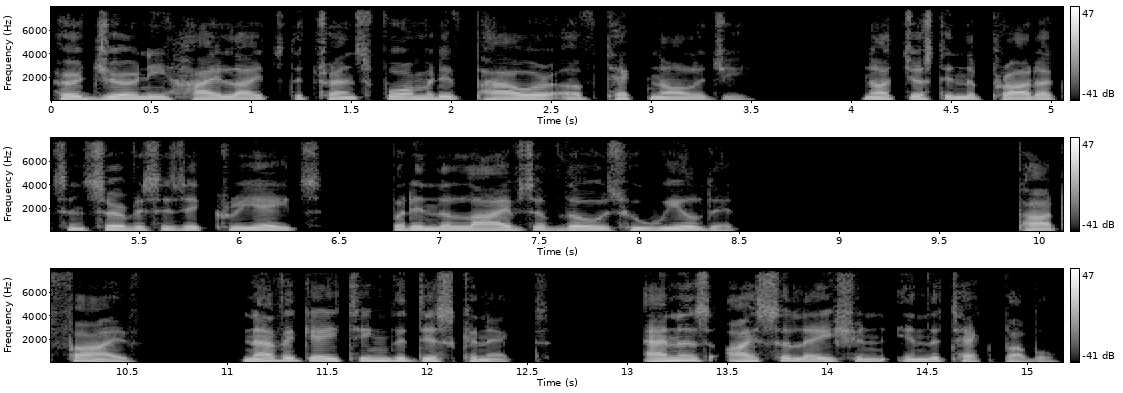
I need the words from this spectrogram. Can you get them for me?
Her journey highlights the transformative power of technology, not just in the products and services it creates, but in the lives of those who wield it. Part 5 Navigating the Disconnect Anna's Isolation in the Tech Bubble.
